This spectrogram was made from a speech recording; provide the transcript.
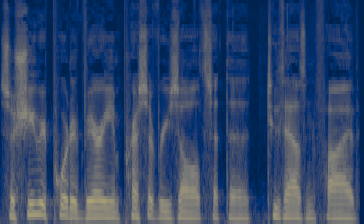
So she reported very impressive results at the 2005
